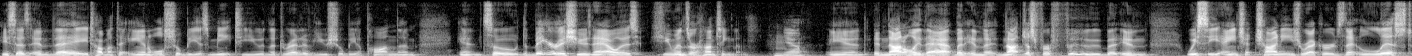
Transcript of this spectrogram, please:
he says, and they, talking about the animals, shall be as meat to you, and the dread of you shall be upon them. And so the bigger issue now is humans are hunting them. Hmm. Yeah. And and not only that, but in the not just for food, but in we see ancient Chinese records that list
